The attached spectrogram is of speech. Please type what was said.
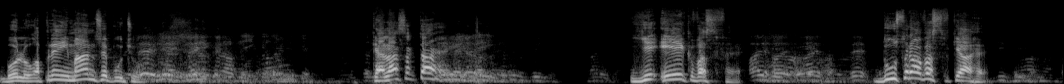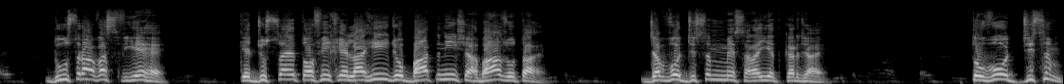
بولو، اپنے ایمان سے پوچھو۔ کہلا سکتا ہے؟ یہ ایک وصف ہے۔ دوسرا وصف کیا ہے؟ دوسرا وصف یہ ہے کہ جسے توفیق الہی جو باطنی شہباز ہوتا ہے، جب وہ جسم میں سرائیت کر جائے تو وہ جسم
